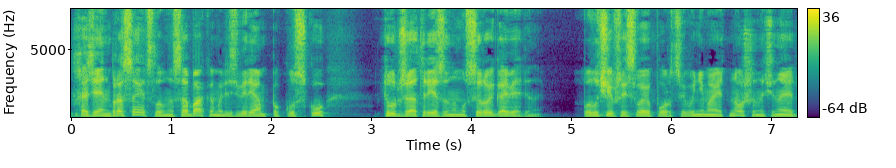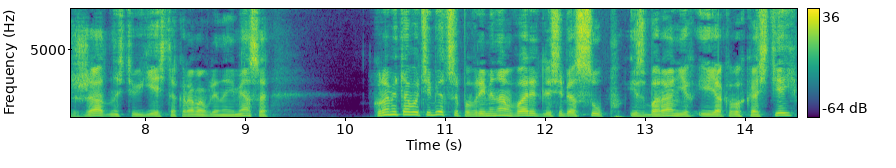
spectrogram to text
хозяин бросает, словно собакам или зверям, по куску тут же отрезанному сырой говядины. Получивший свою порцию, вынимает нож и начинает с жадностью есть окровавленное мясо. Кроме того, тибетцы по временам варят для себя суп из бараньих и яковых костей,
